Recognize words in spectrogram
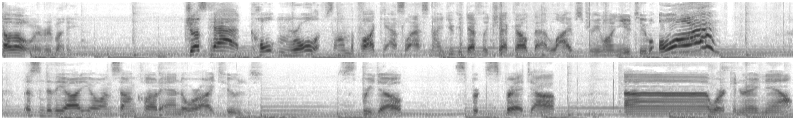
Hello, everybody. Just had Colton Roloffs on the podcast last night. You could definitely check out that live stream on YouTube or listen to the audio on SoundCloud and or iTunes. Spreado. Sp- spread up. Uh, working right now.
